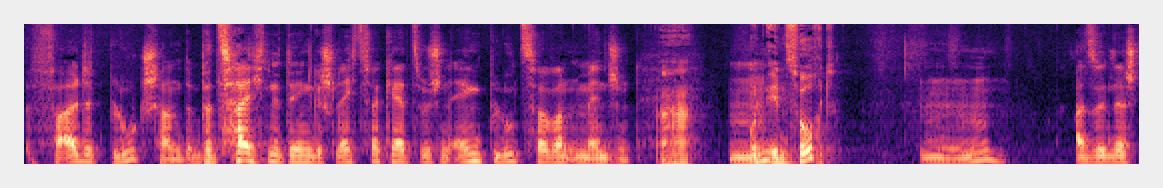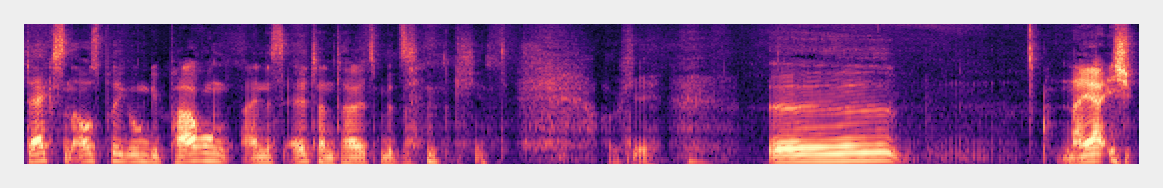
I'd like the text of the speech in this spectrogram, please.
veraltet Blutschande, bezeichnet den Geschlechtsverkehr zwischen eng blutsverwandten Menschen. Aha. Mhm. Und Inzucht? Also in der stärksten Ausprägung die Paarung eines Elternteils mit seinem Kind. Okay. Äh, naja, ich,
